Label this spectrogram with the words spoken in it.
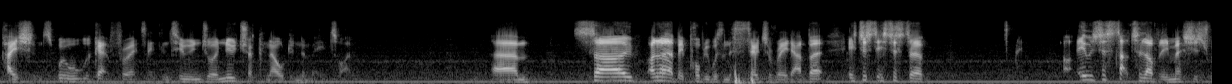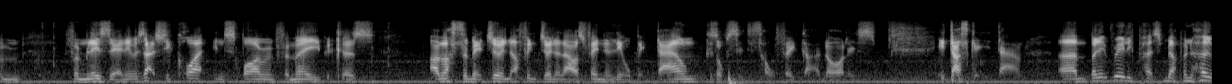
Patience, we'll, we'll get through it and continue to enjoy new Trek and old in the meantime. Um, so I know that bit probably wasn't necessary to read out, but it's just it's just a it was just such a lovely message from from Lizzie, and it was actually quite inspiring for me because I must admit, during I think during that I was feeling a little bit down because obviously this whole thing going on is it does get you down, um, but it really puts me up, and her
